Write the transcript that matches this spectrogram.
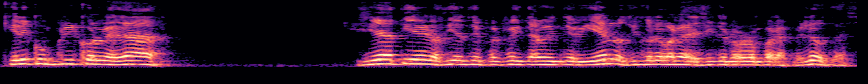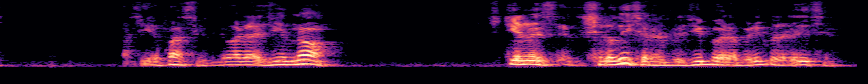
Quiere cumplir con la edad. Y si ella tiene los dientes perfectamente bien, los hijos le van a decir que no rompa las pelotas. Así de fácil. Le van a decir no. Si tienes, se lo dicen al principio de la película, le dicen.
